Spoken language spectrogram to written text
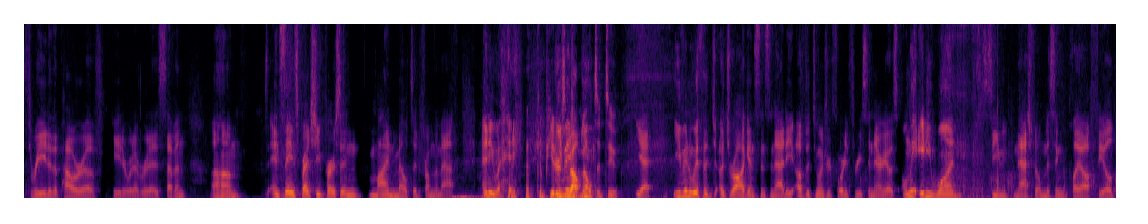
three to the power of eight or whatever it is, seven. Um, insane spreadsheet person, mind melted from the math. Anyway, computers even, about melted too. Yeah, even with a, a, draw against Cincinnati, of the 243 scenarios, only 81 see Nashville missing the playoff field,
